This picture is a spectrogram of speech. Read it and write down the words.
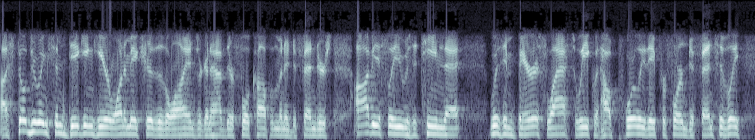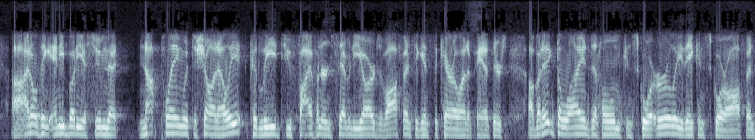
Uh, still doing some digging here. Want to make sure that the Lions are going to have their full complement of defenders. Obviously, it was a team that was embarrassed last week with how poorly they performed defensively. Uh, I don't think anybody assumed that not playing with DeShon Elliott could lead to 570 yards of offense against the Carolina Panthers. Uh, but I think the Lions at home can score early. They can score often.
